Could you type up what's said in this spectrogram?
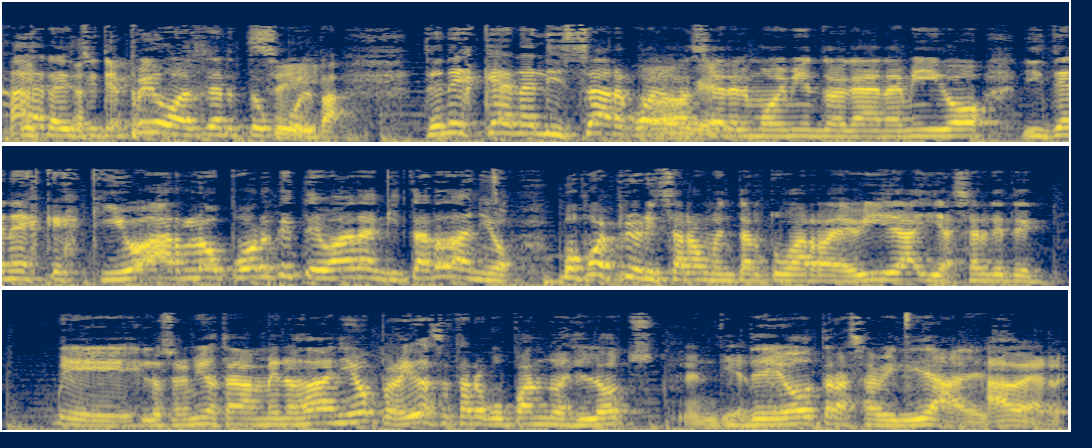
Claro, y si te pego va a ser tu Sí. culpa. Tenés que analizar cuál va a ser el movimiento de cada enemigo y tenés que esquivarlo porque te van a quitar daño. Vos puedes priorizar aumentar tu barra de vida y hacer que te eh, los enemigos te hagan menos daño, pero ahí vas a estar ocupando slots Entiendo. de otras habilidades. A ver,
